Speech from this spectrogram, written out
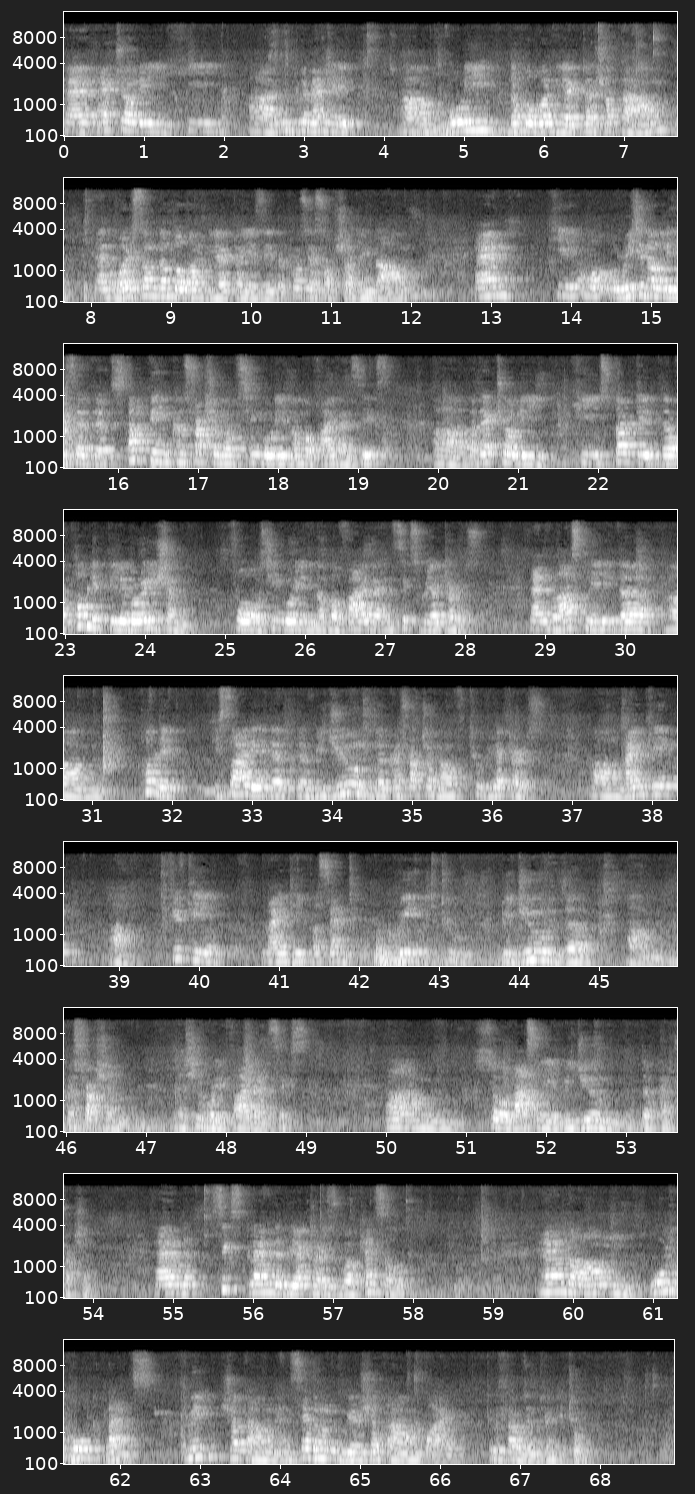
And actually, he uh, implemented uh, number one reactor shutdown, and Wolsong number one reactor is in the process of shutting down. And he originally said that stopping construction of Shin-Kori number five and six, uh, but actually he started the public deliberation for Shin-Kori number 5 and 6 reactors. And lastly, the um, public decided that to resume the construction of two reactors. Uh, 19, uh, 50, 90% agreed to resume the um, construction, the Shin-Kori 5 and 6. Um, so lastly, resume the construction and six planned reactors were cancelled. And on old coal plants, three shut down and seven will shut down by 2022.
